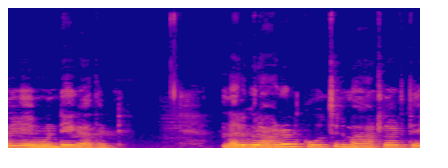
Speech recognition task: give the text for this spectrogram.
ఏమి ఉండే కాదండి. నలుగురు ఆడవాళ్ళు కూర్చుని మాట్లాడితే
